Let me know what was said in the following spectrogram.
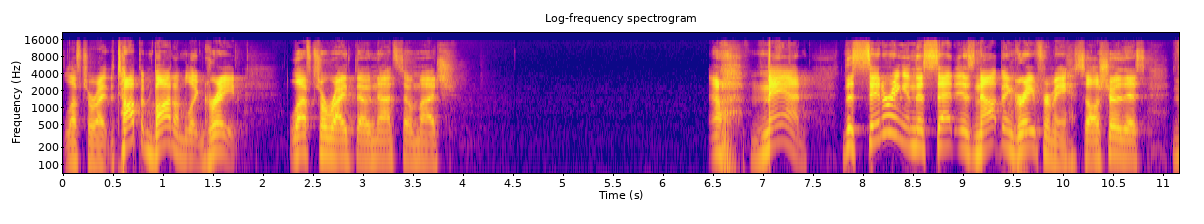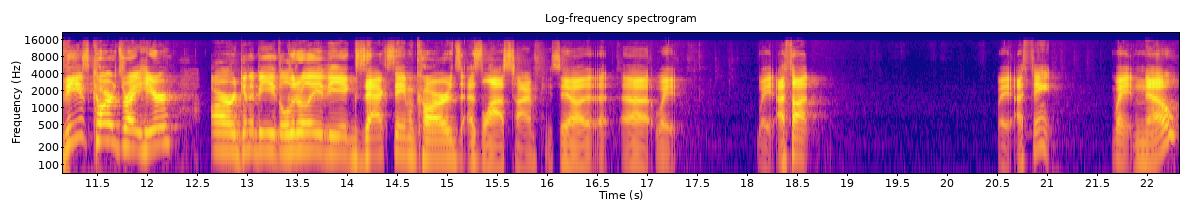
left to right. The top and bottom look great. Left to right though, not so much. Oh man, the centering in this set has not been great for me. So I'll show this. These cards right here are going to be literally the exact same cards as last time. You see how, uh, uh, wait, wait, I thought, wait, I think, wait, no?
